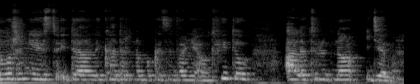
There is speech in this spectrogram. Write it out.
No może nie jest to idealny kadr na pokazywanie outfitu, ale trudno, idziemy.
